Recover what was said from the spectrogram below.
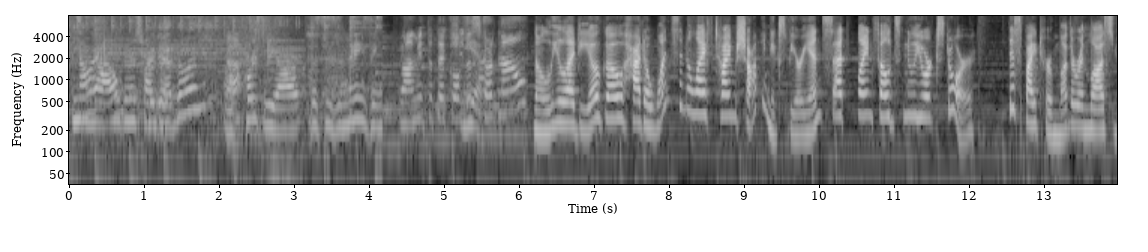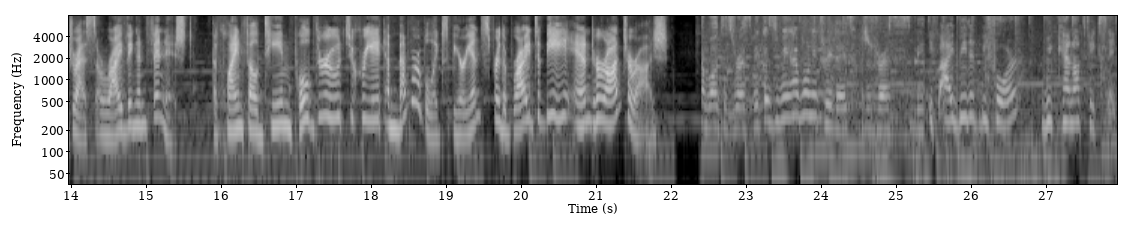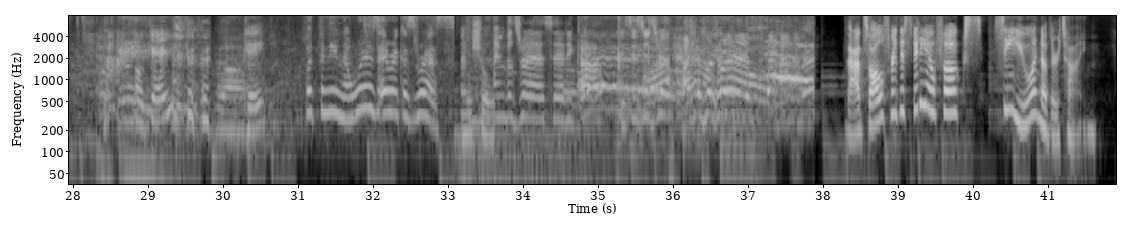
Now, now we're gonna try the other one? Of course we are. This is amazing. You want me to take off the Yes. skirt now? Nalila Diogo had a once in a lifetime shopping experience at Kleinfeld's New York store. Despite her mother in law's dress arriving unfinished, the Kleinfeld team pulled through to create a memorable experience for the bride to be and her entourage. About the dress because we have only three days for the dress. If I beat it before, we cannot fix it. Okay. Okay? Wow. Okay? But Pnina, where is Erica's dress? I'm sure. I'm the dress, Erika. This is your dress. I have a dress. That's all for this video, folks. See you another time.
